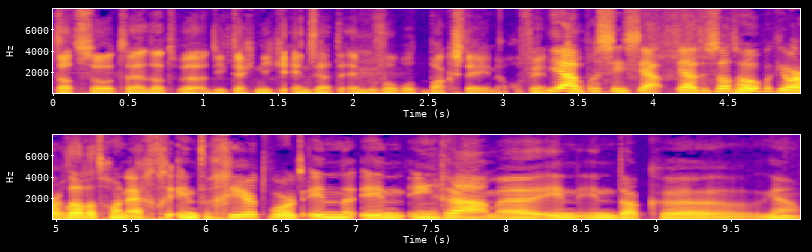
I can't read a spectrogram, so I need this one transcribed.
dat soort, hè, dat we die technieken inzetten in bijvoorbeeld bakstenen of in. Ja, precies. Ja. ja, dus dat hoop ik heel erg, dat het gewoon echt geïntegreerd wordt in, in, in ramen, in, in dak, uh, ja,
